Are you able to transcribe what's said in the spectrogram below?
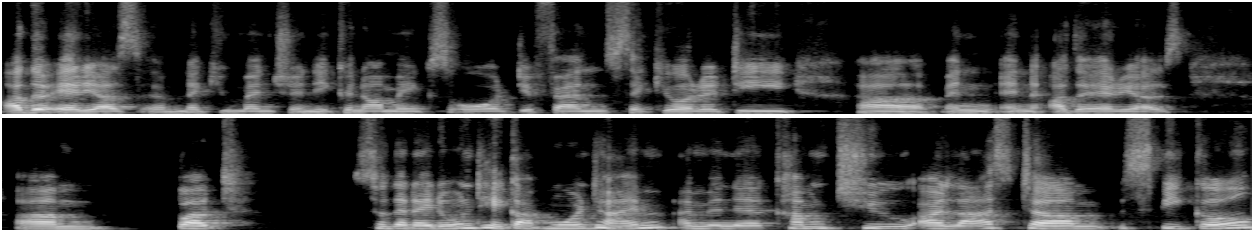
other areas, um, like you mentioned, economics or defense, security, uh, and, and other areas. Um, but so that I don't take up more time, I'm gonna come to our last um, speaker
